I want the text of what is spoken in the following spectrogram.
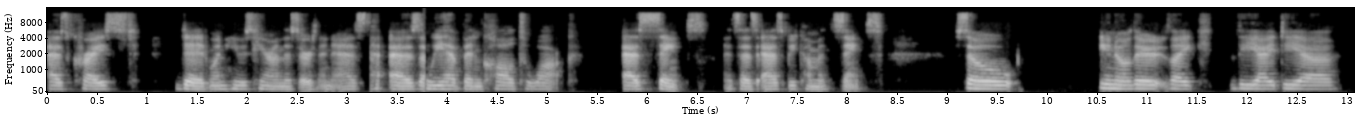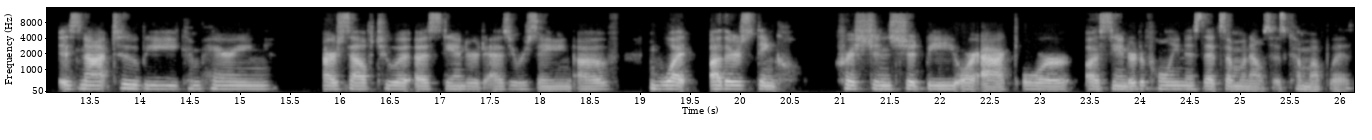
as Christ did when he was here on this earth and as as we have been called to walk as saints. It says as becometh saints. So you know there's like the idea is not to be comparing ourselves to a, a standard, as you were saying, of what others think Christians should be or act or a standard of holiness that someone else has come up with.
